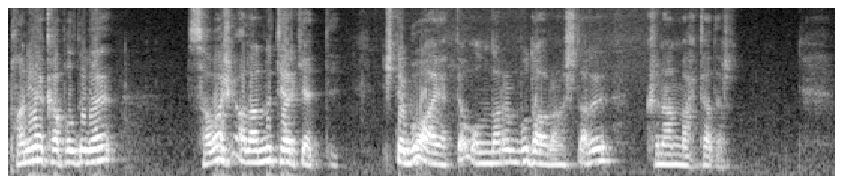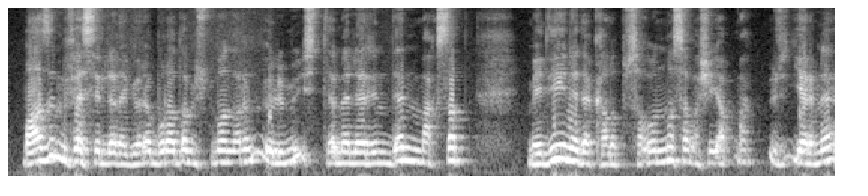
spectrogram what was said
paniğe kapıldı ve savaş alanını terk etti. İşte bu ayette onların bu davranışları kınanmaktadır. Bazı müfessirlere göre burada Müslümanların ölümü istemelerinden maksat Medine'de kalıp savunma savaşı yapmak yerine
